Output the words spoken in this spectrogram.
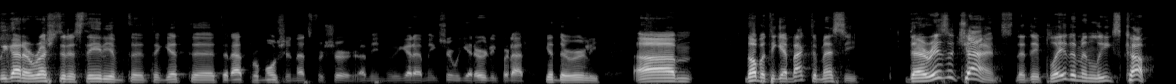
we got to rush to the stadium to, to get to, to that promotion. That's for sure. I mean, we got to make sure we get early for that. Get there early. Um, no, but to get back to Messi, there is a chance that they play them in Leagues Cup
